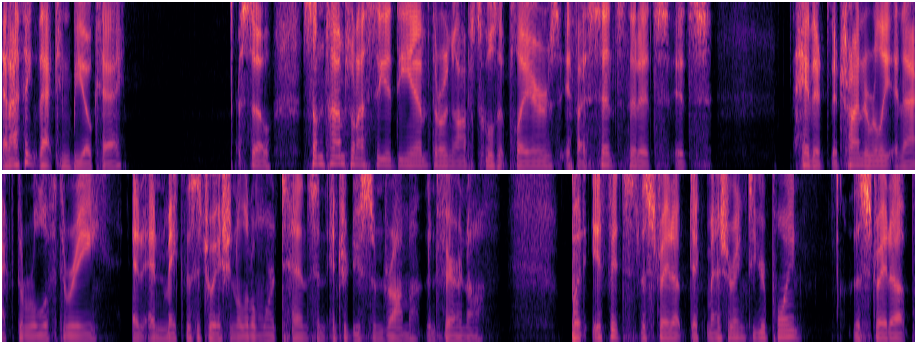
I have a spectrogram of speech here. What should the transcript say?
And I think that can be okay. So sometimes when I see a DM throwing obstacles at players, if I sense that it's it's hey they're, they're trying to really enact the rule of three and, and make the situation a little more tense and introduce some drama, then fair enough. But if it's the straight up dick measuring to your point, the straight up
